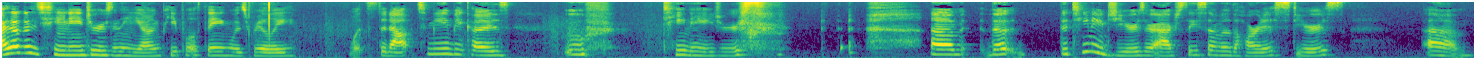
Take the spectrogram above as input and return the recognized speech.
I thought the teenagers and the young people thing was really what stood out to me because, oof, teenagers. um, the the teenage years are actually some of the hardest years um,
